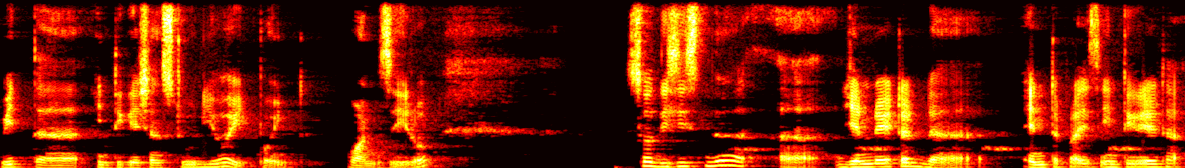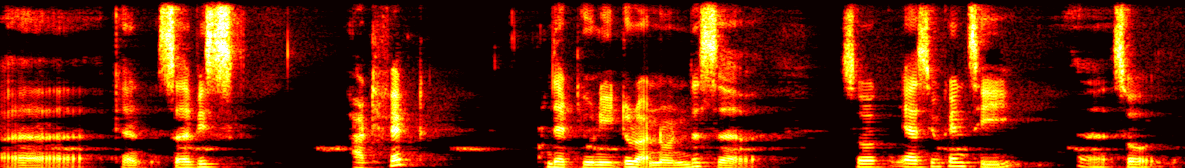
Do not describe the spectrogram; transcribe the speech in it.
with uh, integration studio 8.10 so this is the uh, generated uh, enterprise integrator uh, service artifact that you need to run on the server. So as you can see uh, so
